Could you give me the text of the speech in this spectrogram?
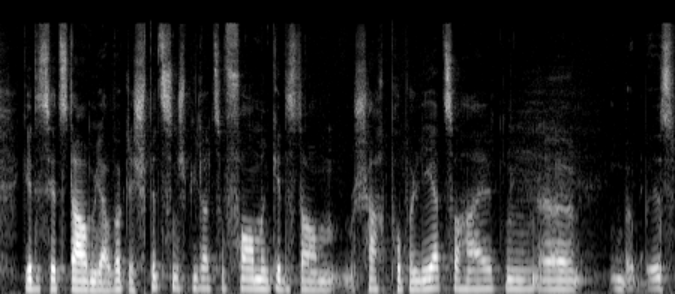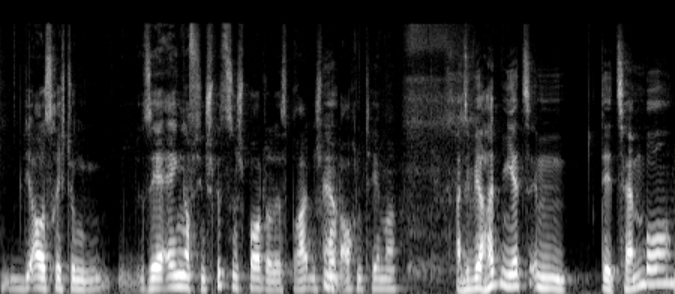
geht es jetzt darum, ja wirklich Spitzenspieler zu formen? Geht es darum, Schach populär zu halten? Äh, ist die Ausrichtung sehr eng auf den Spitzensport oder ist Breitensport ja. auch ein Thema? Also wir hatten jetzt im Dezember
